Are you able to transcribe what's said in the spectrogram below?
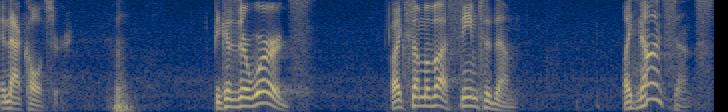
in that culture. Because their words, like some of us, seemed to them like nonsense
